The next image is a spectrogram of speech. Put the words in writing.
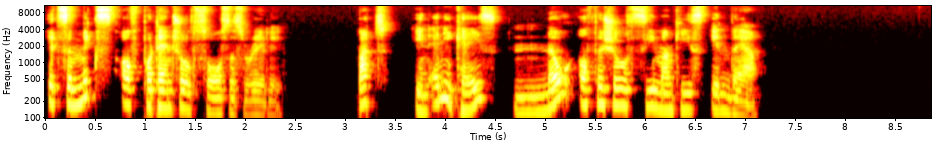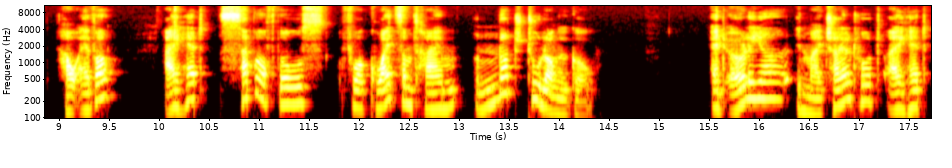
It's a mix of potential sources really. But in any case, no official sea monkeys in there. However, I had some of those for quite some time not too long ago. And earlier in my childhood I had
